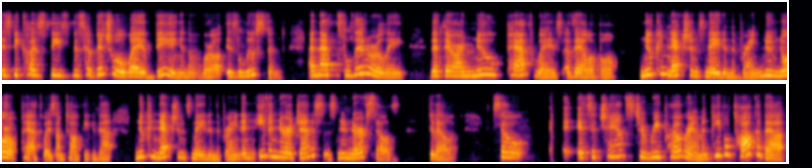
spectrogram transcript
is because these this habitual way of being in the world is loosened and that's literally that there are new pathways available new connections made in the brain, new neural pathways I'm talking about, new connections made in the brain, and even neurogenesis, new nerve cells develop. So it's a chance to reprogram. And people talk about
